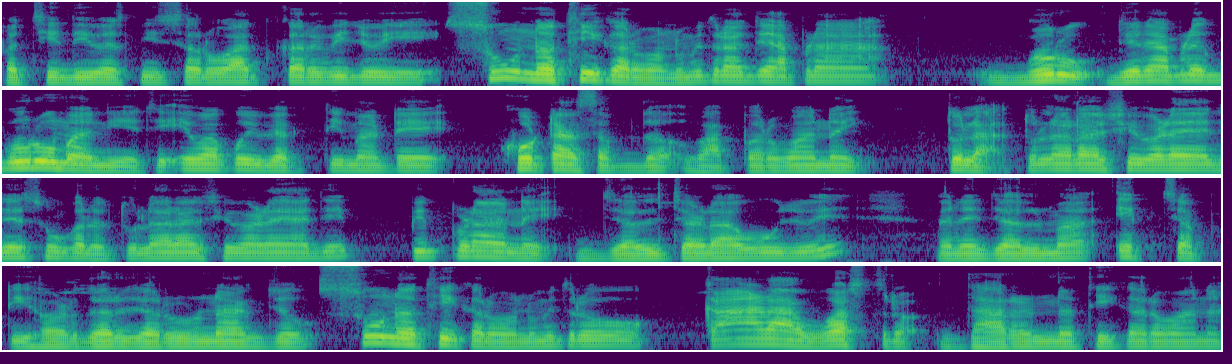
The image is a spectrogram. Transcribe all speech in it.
પછી દિવસની શરૂઆત કરવી જોઈએ. શું નથી કરવાનું? મિત્રો, આજે આપણા ગુરુ, જેને આપણે ગુરુ માનીએ છીએ, એવા કોઈ વ્યક્તિ માટે ખોટા શબ્દ વાપરવા નહીં. તુલા તુલા રાશિવાળાએ આજે શું કર્યું? તુલા રાશિવાળાએ આજે પીપળાને જલ ચડાવવું જોઈએ અને જલમાં એક ચપટી હળદર જરૂર નાખજો. શું નથી કરવાનું? મિત્રો કાળા વસ્ત્ર ધારણ નથી કરવાના.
